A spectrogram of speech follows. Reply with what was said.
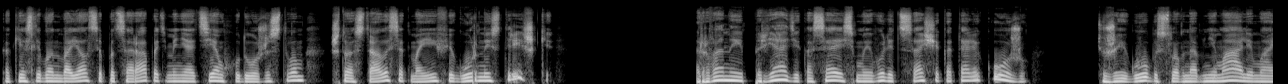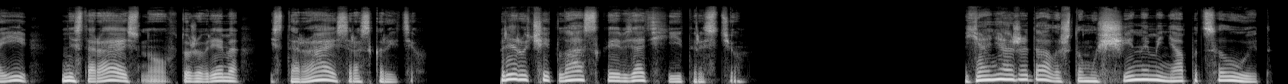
как если бы он боялся поцарапать меня тем художеством, что осталось от моей фигурной стрижки. Рваные пряди, касаясь моего лица, щекотали кожу. Чужие губы словно обнимали мои, не стараясь, но в то же время и стараясь раскрыть их. Приручить лаской и взять хитростью. Я не ожидала, что мужчина меня поцелует.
